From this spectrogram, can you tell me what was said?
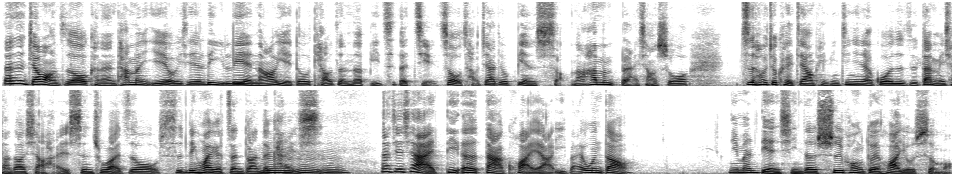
但是交往之后，可能他们也有一些历练，然后也都调整了彼此的节奏，吵架就变少。然后他们本来想说之后就可以这样平平静静的过日子，但没想到小孩生出来之后是另外一个争端的开始。嗯嗯嗯那接下来第二大块呀、啊，以白问到你们典型的失控对话有什么？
